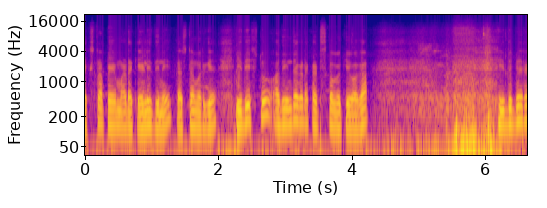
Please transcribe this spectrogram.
ಎಕ್ಸ್ಟ್ರಾ ಪೇ ಮಾಡೋಕ್ಕೆ ಹೇಳಿದ್ದೀನಿ ಕಸ್ಟಮರ್ಗೆ ಇದಿಷ್ಟು, ಅದು ಹಿಂದೆಗಡೆ ಕಟ್ಸ್ಕೋಬೇಕು ಇವಾಗ. ಇದು ಬೇರೆ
